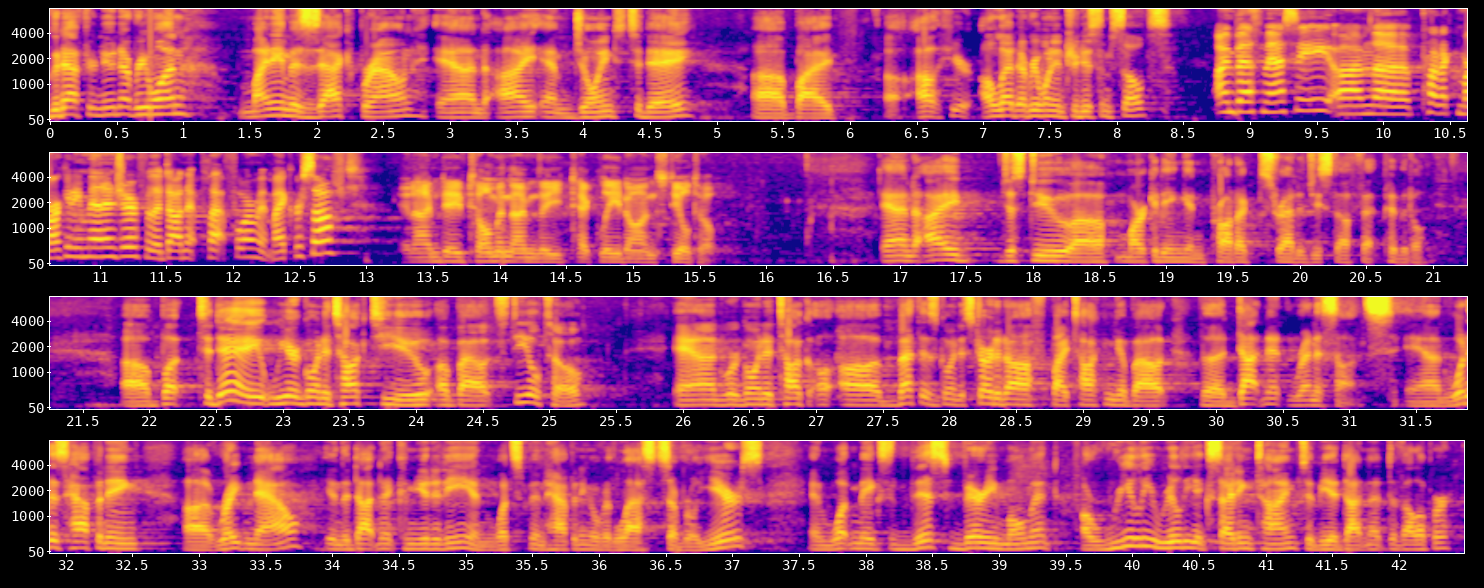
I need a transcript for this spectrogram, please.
Good afternoon, everyone. My name is Zach Brown, and I am joined today uh, by, uh, I'll, here, I'll let everyone introduce themselves. I'm Beth Massi. I'm the product marketing manager for the .NET platform at Microsoft. And I'm Dave Tillman. I'm the tech lead on Steeltoe. And I just do uh, marketing and product strategy stuff at Pivotal. Uh, but today we are going to talk to you about Steeltoe, and we're going to talk, uh, uh, Beth is going to start it off by talking about the .NET Renaissance and what is happening uh, right now in the .NET community and what's been happening over the last several years and what makes this very moment a really, really exciting time to be a .NET developer.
